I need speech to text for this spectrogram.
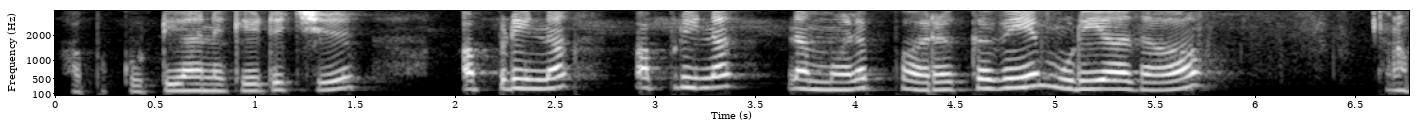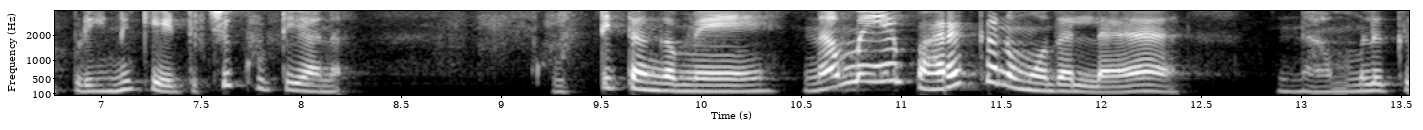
அப்போ குட்டி யானை கேட்டுச்சு அப்படின்னா அப்படின்னா நம்மளால் பறக்கவே முடியாதா? அப்படின்னு கேட்டுச்சு குட்டி யானை குட்டி தங்கமே நம்ம ஏன் பறக்கணும் முதல்ல? நம்மளுக்கு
